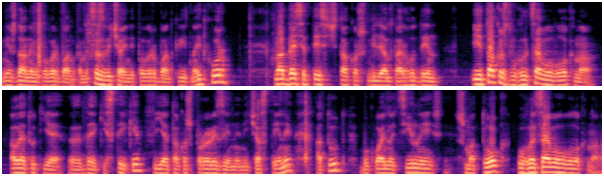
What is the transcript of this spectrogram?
між даними повербанками. Це звичайний повербанк від Nightcore на 10 тисяч також мАч. І також з вуглецевого волокна. Але тут є е, деякі стики, є також прорезинені частини, а тут буквально цілий шматок вуглецевого волокна.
